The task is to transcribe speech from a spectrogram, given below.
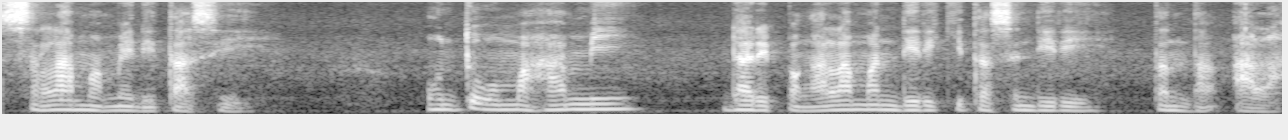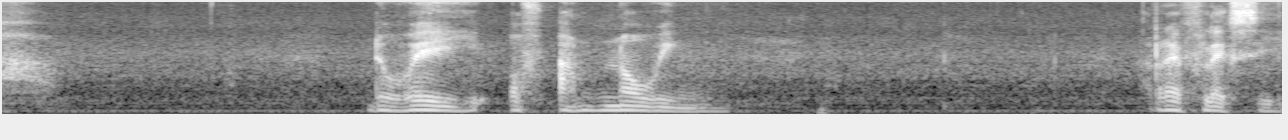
selama meditasi untuk memahami dari pengalaman diri kita sendiri tentang Allah. The way of unknowing. Refleksi.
